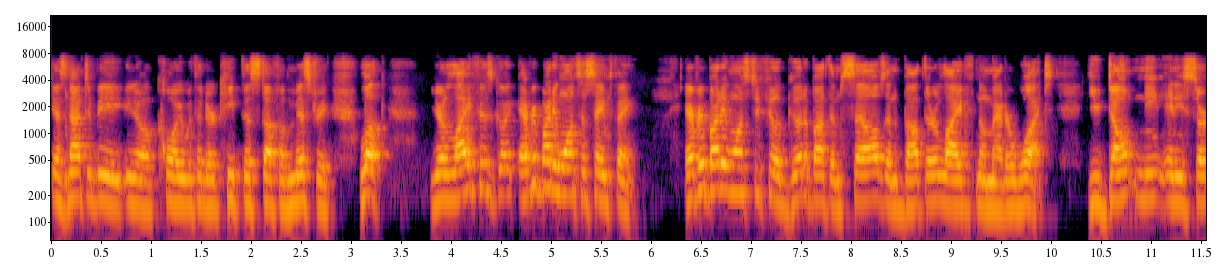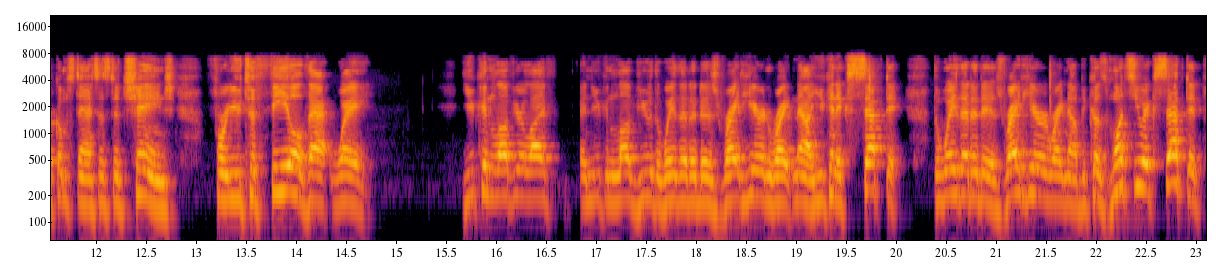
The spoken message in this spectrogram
it's not to be, you know, coy with it or keep this stuff a mystery. Look, your life is going everybody wants the same thing. Everybody wants to feel good about themselves and about their life no matter what. You don't need any circumstances to change for you to feel that way. You can love your life and you can love you the way that it is right here and right now. You can accept it the way that it is right here and right now because once you accept it,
